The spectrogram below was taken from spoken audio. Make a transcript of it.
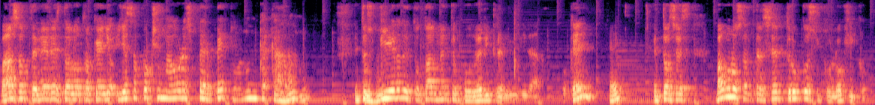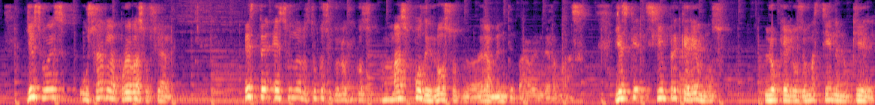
vas a obtener esto, lo otro, aquello, y esa próxima hora es perpetua, nunca acaba, ¿no? Entonces pierde totalmente poder y credibilidad, ¿ok? Entonces, vámonos al tercer truco psicológico, y eso es usar la prueba social. Este es uno de los trucos psicológicos más poderosos verdaderamente para vender más. Y es que siempre queremos lo que los demás tienen o quieren.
